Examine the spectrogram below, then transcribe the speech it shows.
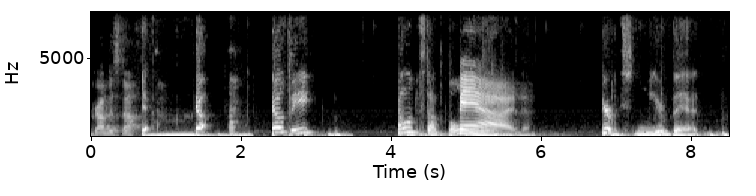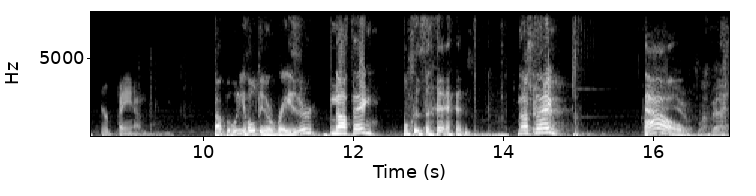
Grab the stuff. Yeah. Yeah. Josie. Tell him to stop bullying. me. Bad. You're you're bad. You're banned. Stop it. What are you holding? A razor? Nothing. What was that? Nothing. Ow. My bad.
